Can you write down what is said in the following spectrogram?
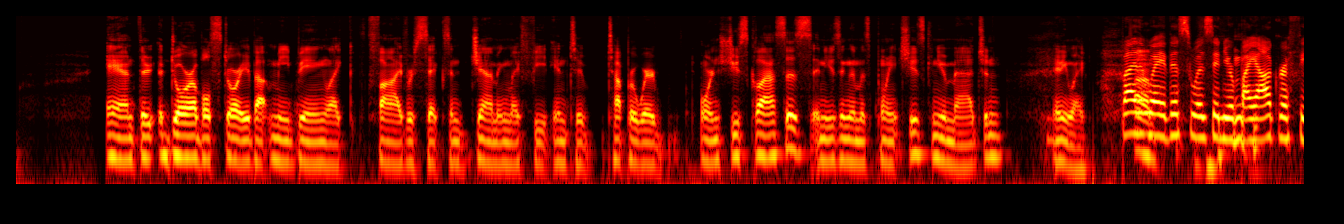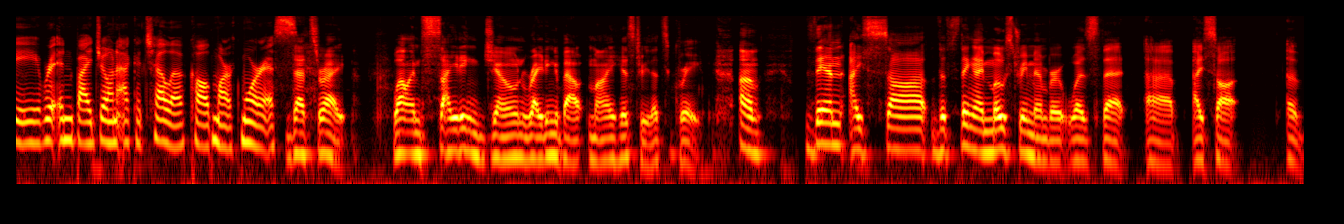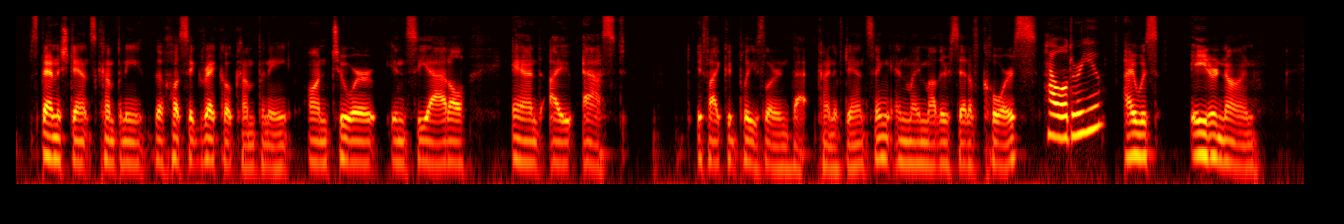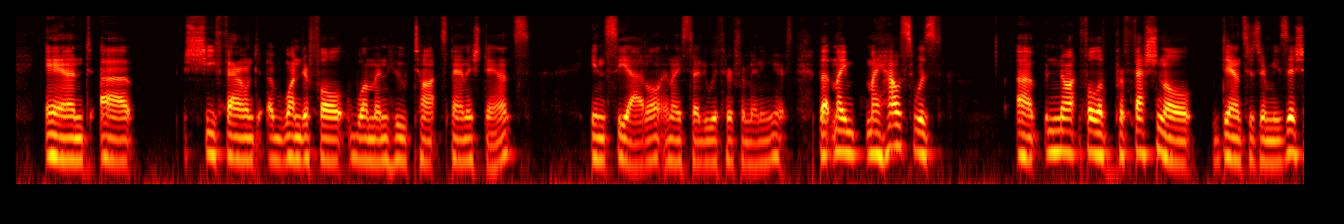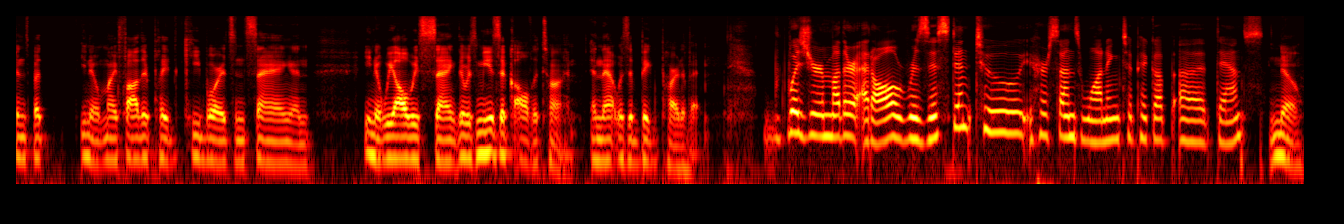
and the adorable story about me being like five or six and jamming my feet into tupperware orange juice glasses and using them as pointe shoes can you imagine anyway By the Um, way, this was in your biography written by Joan Acocella called Mark Morris. That's right. Well, I'm citing Joan, writing about my history. That's great. Um, then I saw the thing I most remember was that uh, I saw a Spanish dance company, the Jose Greco company, on tour in Seattle, and I asked if I could please learn that kind of dancing, and my mother said, "Of course." How old were you? I was eight or nine, and uh, she found a wonderful woman who taught Spanish dance in Seattle, and I studied with her for many years. But my my house was uh, not full of professional dancers or musicians, but you know, my father played the keyboards and sang, and you know, we always sang. There was music all the time, and that was a big part of it. Was your mother at all resistant to her sons wanting to pick up a dance? No.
